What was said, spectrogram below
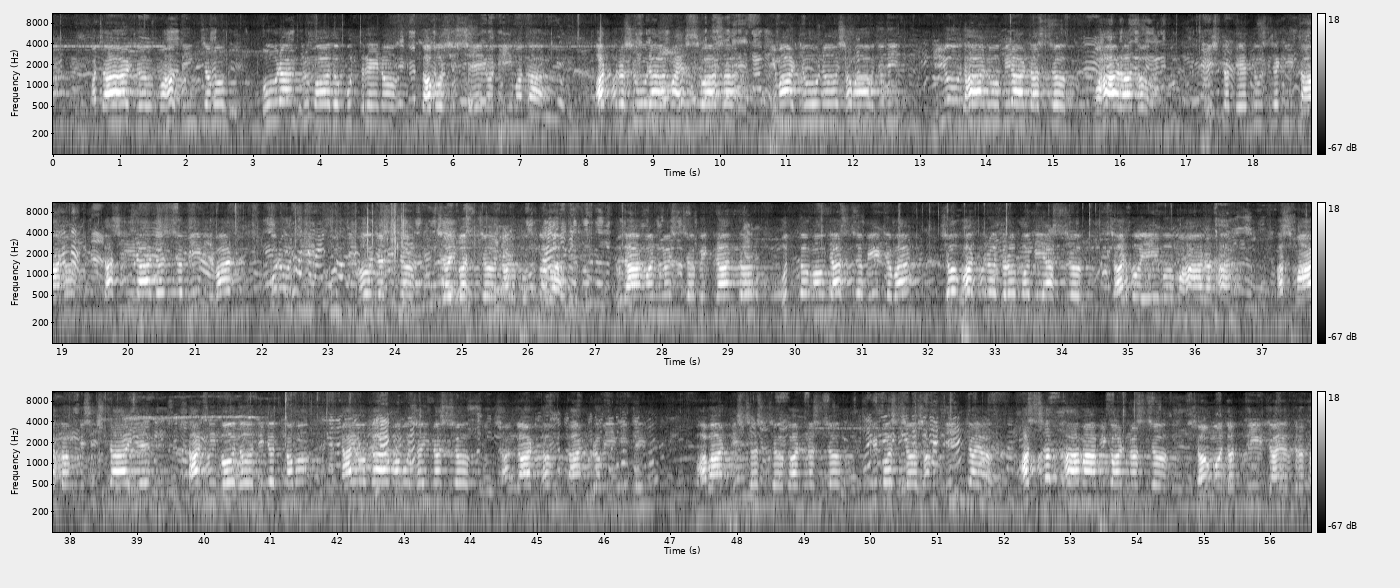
आचार्य महतीं च मो पुरां द्रुपदपुत्रेण तव शिष्येन धीमता अत्र शूरा महेश्वास हिमार्जुन समाजुदि युधानो विराटश्च महारथ कृष्णकेतुश्च गीतानो काशीराजस्य वीर्यवान् पुरुषि कुन्तिभोजश्च शैवश्च नरपुङ्गव रुदामन्यश्च विक्रान्त उत्तमौजाश्च वीर्यवान् सौभद्र द्रौपदीयाश्च सर्व एव महारथा अस्माकं विशिष्टाये तान्निबोध द्विजोत्तम नायका मम सैन्यस्य सङ्गार्थं तान् ब्रवीमि ভবান বিশ্বস্য কর্ণস্য কৃপস্য সঞ্চিঞ্জয় অশ্বত্থামা বিকর্ণস্য সমদত্তি জয়দ্রথ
